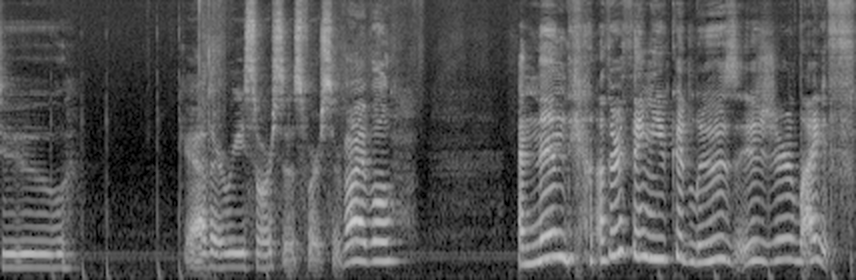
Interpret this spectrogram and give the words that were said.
to gather resources for survival. And then the other thing you could lose is your life.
